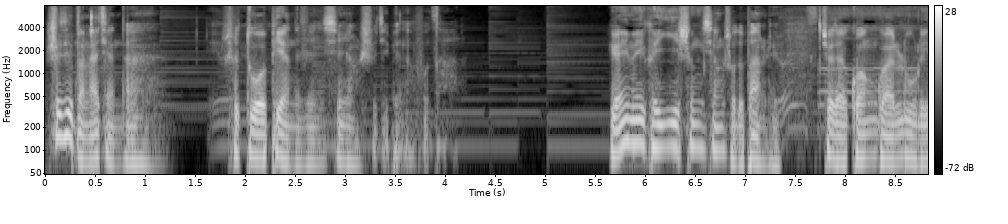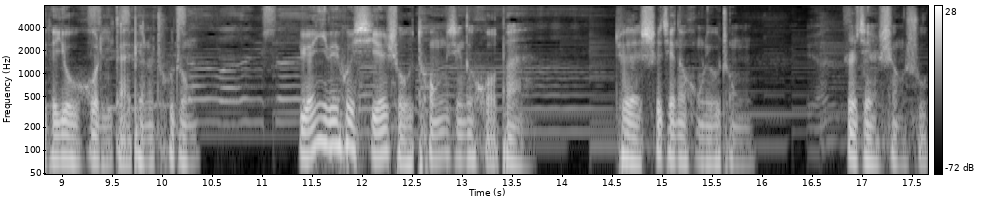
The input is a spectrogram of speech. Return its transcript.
世界本来简单，是多变的人心让世界变得复杂了。原以为可以一生相守的伴侣，却在光怪陆离的诱惑里改变了初衷。原以为会携手同行的伙伴，却在时间的洪流中日渐生疏，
